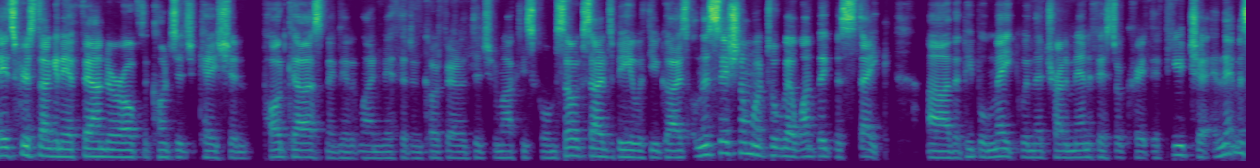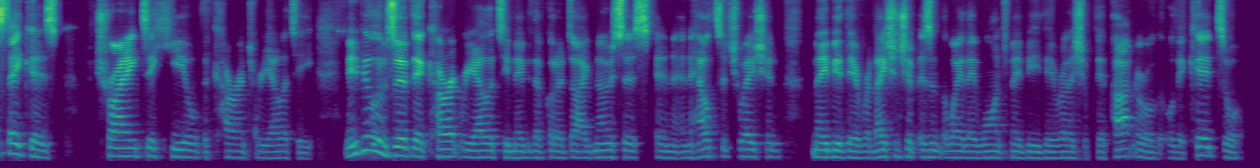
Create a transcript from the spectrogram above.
Hey, it's Chris Duncan here, founder of the Conscious Education podcast, Magnetic Mind Method, and co-founder of Digital Marketing School. I'm so excited to be here with you guys. On this session, I'm going to talk about one big mistake uh, that people make when they're trying to manifest or create their future. And that mistake is trying to heal the current reality. Many people observe their current reality. Maybe they've got a diagnosis in, a health situation. Maybe their relationship isn't the way they want. Maybe their relationship with their partner or, or their kids, or,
